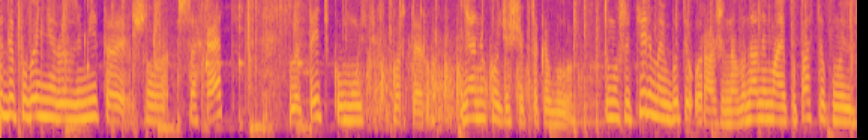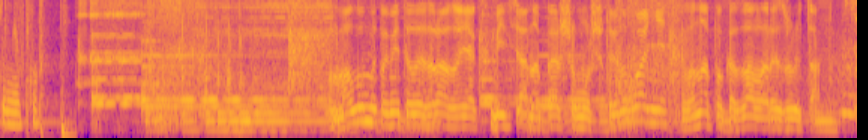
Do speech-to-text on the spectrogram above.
Люди повинні розуміти, що шахет летить комусь в квартиру. Я не хочу, щоб таке було. Тому що ціль має бути уражена. Вона не має попасти комусь в домівку. Малу ми помітили зразу як бійця на першому ж тренуванні. Вона показала результат. Все,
